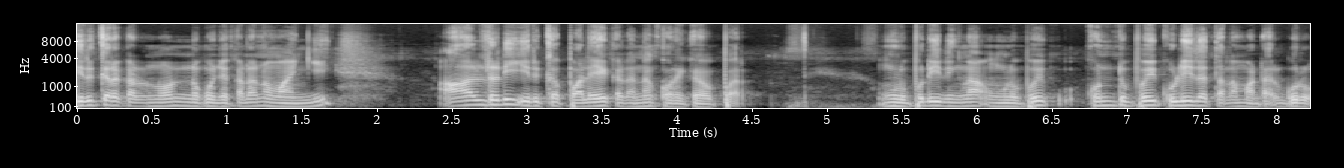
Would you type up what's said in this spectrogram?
இருக்கிற கடனோடு இன்னும் கொஞ்சம் கடனை வாங்கி ஆல்ரெடி இருக்க பழைய கடனை குறைக்க வைப்பார். உங்களுக்கு புரியுதுங்களா? உங்களை போய் கொண்டு போய் குழியில் தள்ள மாட்டார் குரு.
